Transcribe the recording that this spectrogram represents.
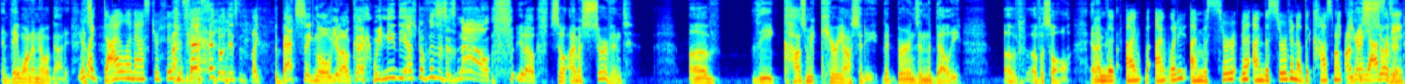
and they want to know about it. You're And like dialing astrophysicists. no, this is like the bat signal, you know, okay, we need the astrophysicist now, you know. So I'm a servant of the cosmic curiosity that burns in the belly of of us all. And I'm the I'm I what do you, I'm a servant I'm the servant of the cosmic I'm a curiosity. servant.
